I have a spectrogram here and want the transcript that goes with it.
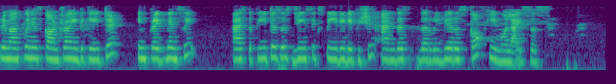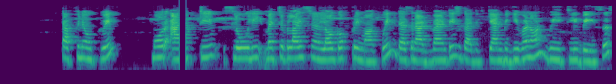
Primaquine is contraindicated in pregnancy as the fetus is G6PD deficient and thus there will be a risk of hemolysis. Tafenoquine, more active, slowly metabolized analog of primaquine. It has an advantage that it can be given on weekly basis,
